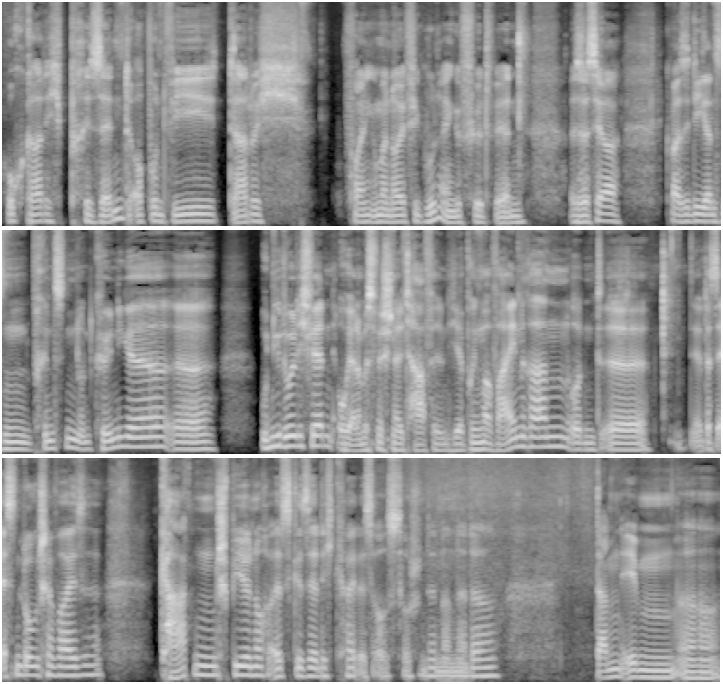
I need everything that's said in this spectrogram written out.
hochgradig präsent, ob und wie dadurch vor allem immer neue Figuren eingeführt werden. Also das ist ja quasi die ganzen Prinzen und Könige, äh, ungeduldig werden. Oh ja, da müssen wir schnell tafeln. Hier, bring mal Wein ran und äh, das Essen logischerweise. Kartenspiel noch als Geselligkeit, als Austausch untereinander da. Dann eben äh,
